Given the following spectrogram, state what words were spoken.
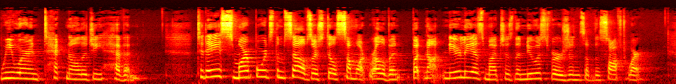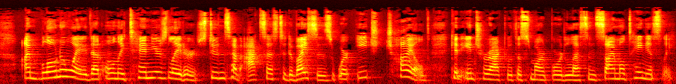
We were in technology heaven. Today, smartboards themselves are still somewhat relevant, but not nearly as much as the newest versions of the software. I'm blown away that only 10 years later, students have access to devices where each child can interact with a smartboard lesson simultaneously.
